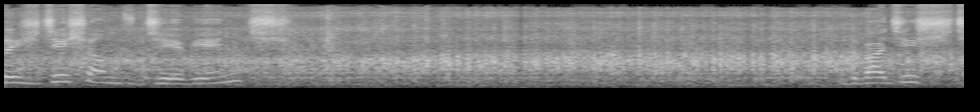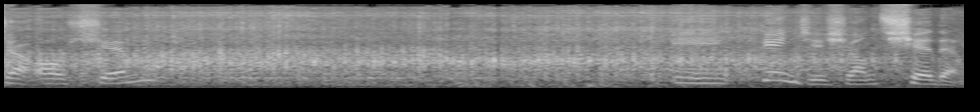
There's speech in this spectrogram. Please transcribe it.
sześćdziesiąt dziewięć, dwadzieścia osiem i pięćdziesiąt siedem.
